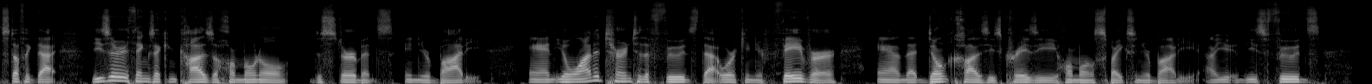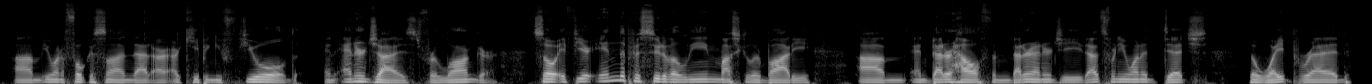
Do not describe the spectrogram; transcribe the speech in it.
stuff like that. These are things that can cause a hormonal disturbance in your body. And you'll want to turn to the foods that work in your favor and that don't cause these crazy hormonal spikes in your body. Uh, you, these foods um, you want to focus on that are, are keeping you fueled and energized for longer. So if you're in the pursuit of a lean muscular body um, and better health and better energy, that's when you want to ditch the white bread,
